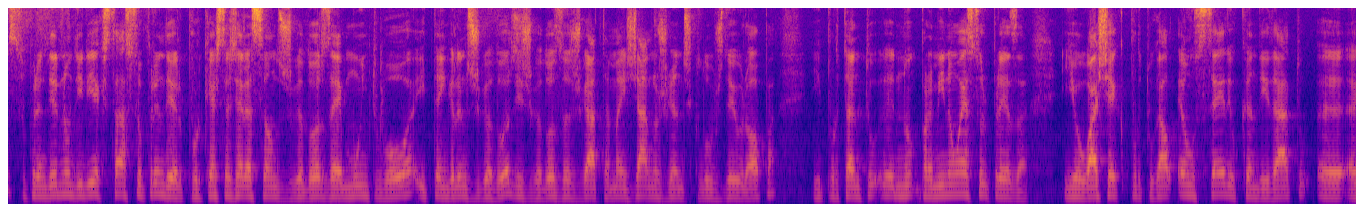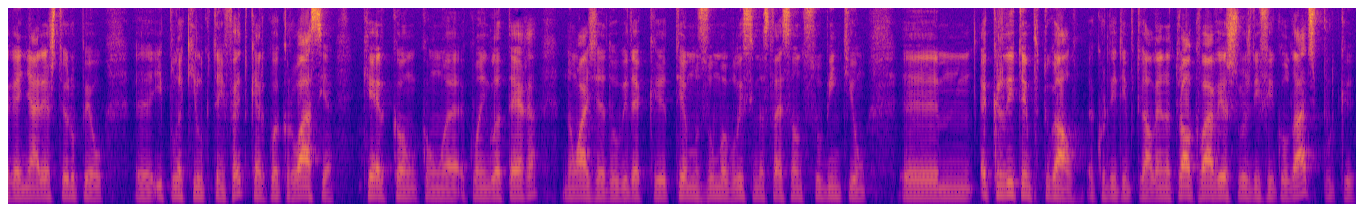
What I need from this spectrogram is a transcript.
Surpreender não diria que está a surpreender, porque esta geração de jogadores é muito boa e tem grandes jogadores e jogadores a jogar também já nos grandes clubes da Europa e, portanto, eh, não, para mim não é surpresa. E eu acho é que Portugal é um sério candidato uh, a ganhar este europeu uh, e pelo aquilo que tem feito, quer com a Croácia, quer com, com, a, com a Inglaterra, não haja dúvida que temos uma belíssima seleção de sub-21. Uh, acredito em Portugal, acredito em Portugal. É natural que vai haver as suas dificuldades, porque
